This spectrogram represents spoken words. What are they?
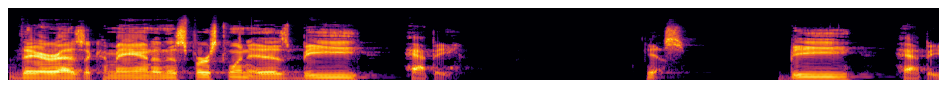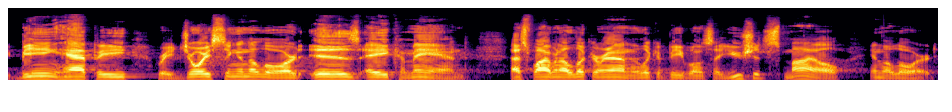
there as a command. And this first one is be happy. Yes. Be happy. Being happy, rejoicing in the Lord is a command. That's why when I look around and look at people and say, You should smile in the Lord.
